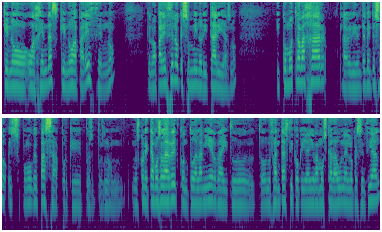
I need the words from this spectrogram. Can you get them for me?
que no, o agendas que no aparecen, ¿no? Que no aparecen o que son minoritarias, ¿no? Y cómo trabajar, claro, evidentemente eso supongo que pasa porque pues, pues no, nos conectamos a la red con toda la mierda y todo, todo lo fantástico que ya llevamos cada una en lo presencial,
